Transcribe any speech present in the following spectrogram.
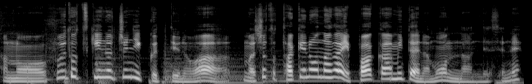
あの、フード付きのチュニックっていうのは、まあ、ちょっと丈の長いパーカーみたいなもんなんですよね。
